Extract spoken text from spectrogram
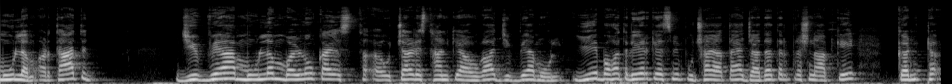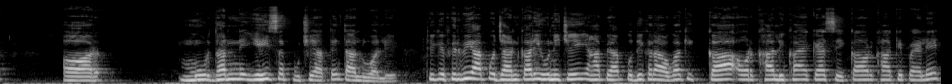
मूलम अर्थात जिव्या मूलम वर्णों का उच्चारण स्थान क्या होगा? जिव्या मूल ये बहुत रेयर केस में पूछा जाता है। ज़्यादातर प्रश्न आपके कंठ और मूर्धन्य, यही सब पूछे जाते हैं तालु वाले। ठीक है, फिर भी आपको जानकारी होनी चाहिए। यहाँ पे आपको दिख रहा होगा कि का और खा लिखा है कैसे? का और खा के पहले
